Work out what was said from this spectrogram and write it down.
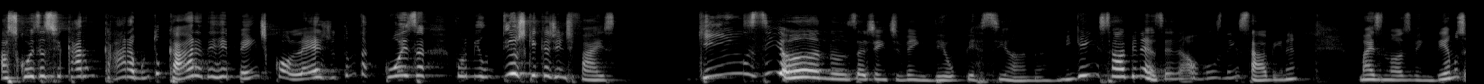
as coisas ficaram cara, muito cara, de repente, colégio, tanta coisa. Falei, meu Deus, o que, que a gente faz? 15 anos a gente vendeu persiana. Ninguém sabe, né? Alguns nem sabem, né? Mas nós vendemos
